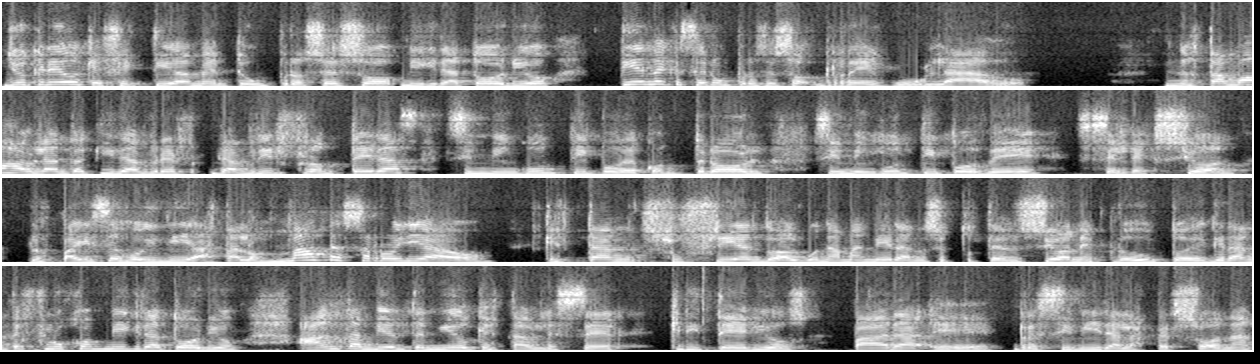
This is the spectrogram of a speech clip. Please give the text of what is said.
Yo creo que efectivamente un proceso migratorio tiene que ser un proceso regulado. No estamos hablando aquí de abrir, fronteras sin ningún tipo de control, sin ningún tipo de selección. Los países hoy día, hasta los más desarrollados, que están sufriendo de alguna manera ¿no tensiones producto de grandes flujos migratorios, han también tenido que establecer criterios para eh, recibir a las personas,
